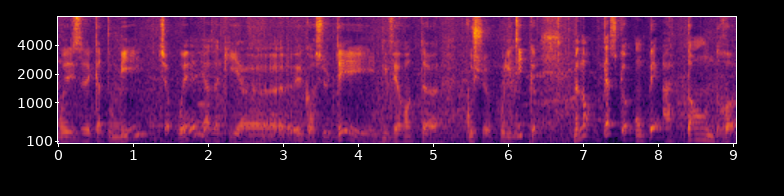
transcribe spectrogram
Moïse Katumbi, Tchapoué, qui euh, consulté différentes euh, couches politiques. Maintenant, qu'est-ce qu'on peut attendre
